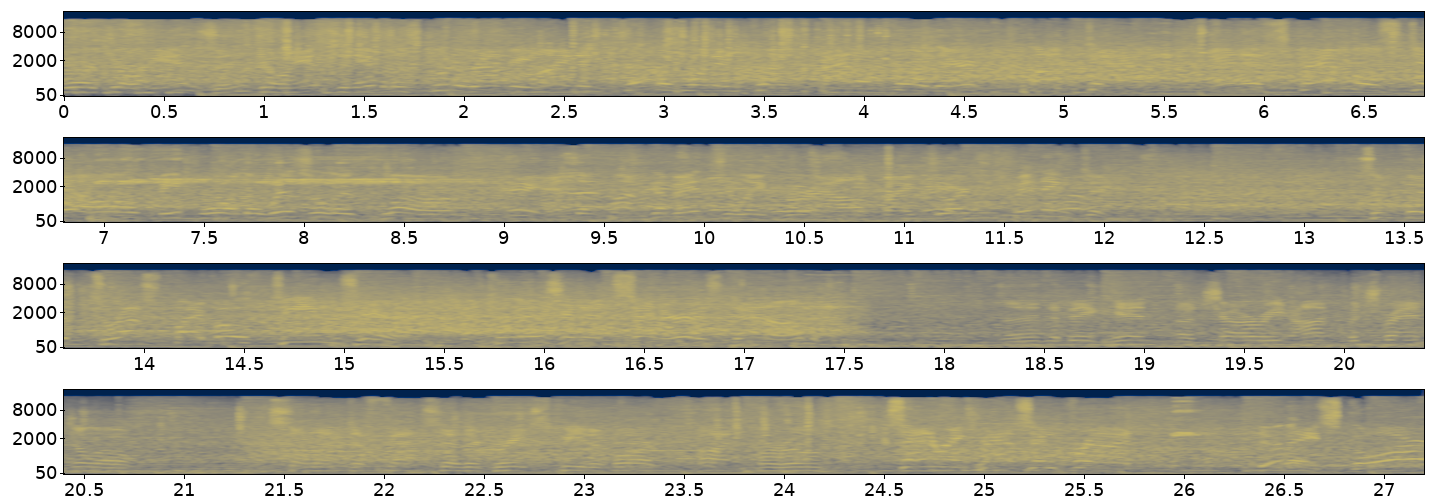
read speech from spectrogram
for Johansson. Johansson able to scoot around behind and dribble one in front. Battle for there. Puck down and a scramble still before the whistle is blown. And the puck eventually corralled by Jordan Binnington. Some good thrust by both teams here. A collision at center is down. And then the big hit, Acciari on Pietrangelo. Excellent defense there, the great speed of Orr, caught Maroon. Centering pass in front. Do they score?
